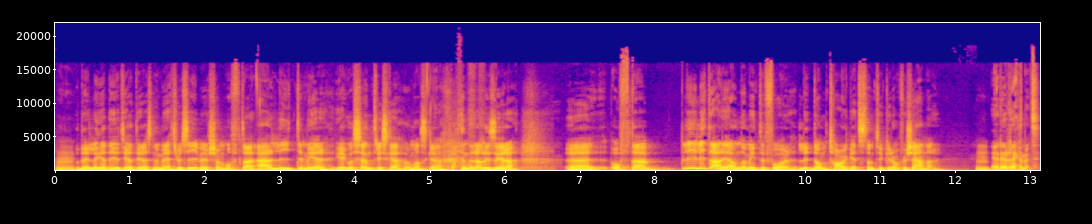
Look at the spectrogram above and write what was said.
Mm. Och det leder ju till att deras nummer ett receivers som ofta är lite mer egocentriska om man ska generalisera. Eh, ofta blir lite arga om de inte får de targets de tycker de förtjänar. Mm. Är det rätt?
